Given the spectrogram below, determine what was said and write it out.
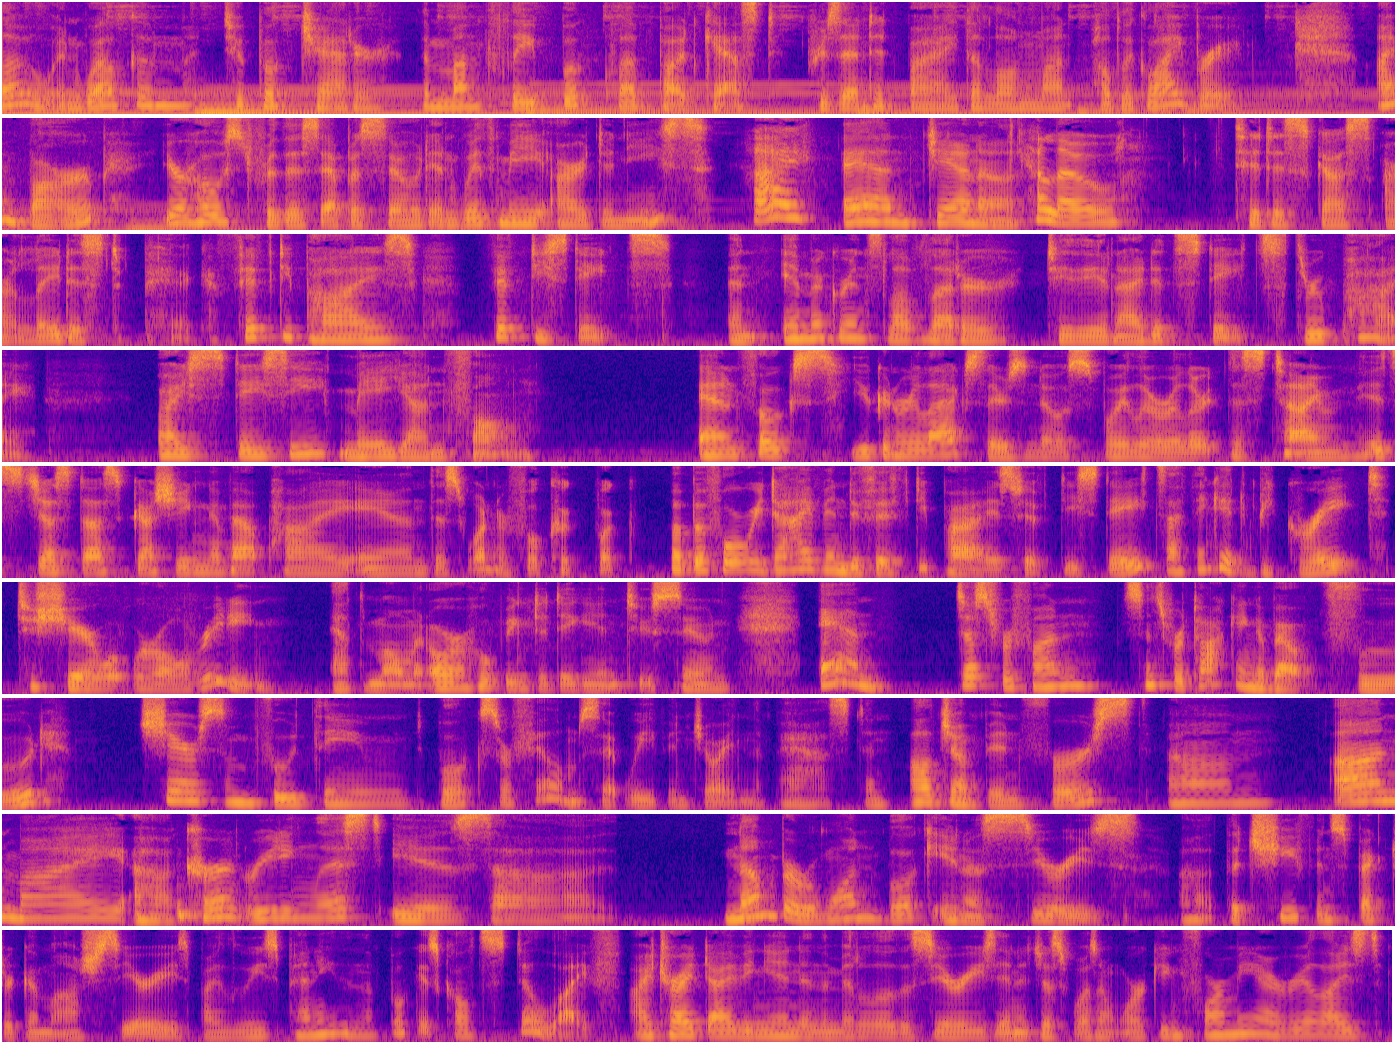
Hello, and welcome to Book Chatter, the monthly book club podcast presented by the Longmont Public Library. I'm Barb, your host for this episode, and with me are Denise. Hi. And Jana. Hello. To discuss our latest pick 50 Pies, 50 States An Immigrant's Love Letter to the United States Through Pie by Stacy Mei Yan Fong. And folks, you can relax. There's no spoiler alert this time. It's just us gushing about pie and this wonderful cookbook. But before we dive into 50 pies, 50 states, I think it'd be great to share what we're all reading at the moment or hoping to dig into soon. And just for fun, since we're talking about food, share some food themed books or films that we've enjoyed in the past. And I'll jump in first. Um, on my uh, current reading list is uh, number one book in a series, uh, the Chief Inspector Gamache series by Louise Penny. And the book is called Still Life. I tried diving in in the middle of the series and it just wasn't working for me. I realized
